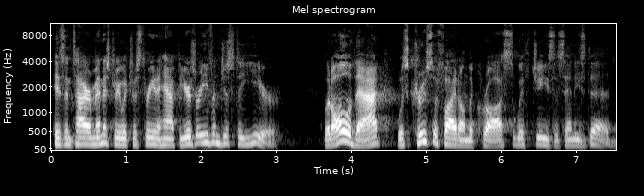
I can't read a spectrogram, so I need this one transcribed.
his entire ministry, which was three and a half years, or even just a year. But all of that was crucified on the cross with Jesus, and he's dead.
